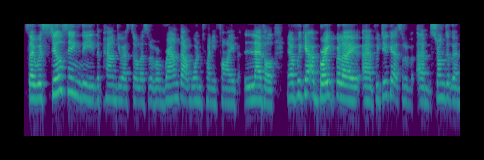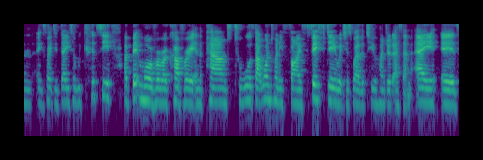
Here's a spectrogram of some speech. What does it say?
So we're still seeing the, the pound US dollar sort of around that 125 level. Now, if we get a break below, uh, if we do get sort of um, stronger than expected data, we could see a bit more of a recovery in the pound towards that 125.50, which is where the 200 SMA is.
